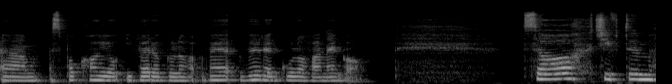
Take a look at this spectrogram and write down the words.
um, spokoju i wyregulowanego. Co Ci w tym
